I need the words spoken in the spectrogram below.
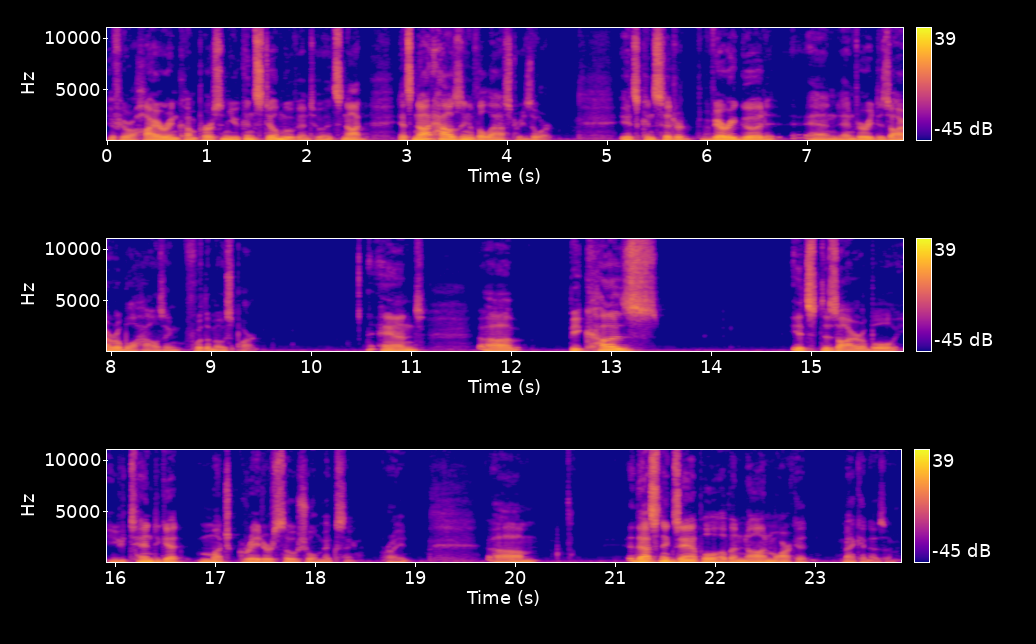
if you're a higher income person, you can still move into it. It's not it's not housing of the last resort. It's considered very good and and very desirable housing for the most part. And uh, because it's desirable, you tend to get much greater social mixing, right? Um, that's an example of a non-market mechanism.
